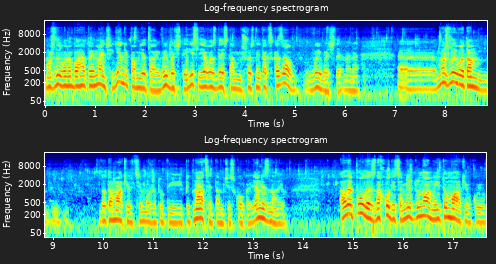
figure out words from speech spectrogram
Можливо, набагато і менше. Я не пам'ятаю. Вибачте, якщо я вас десь там щось не так сказав, вибачте мене. Е, можливо, там до Тамаківці, може тут і 15 там чи скільки, я не знаю. Але поле знаходиться між нами і Томаківкою.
